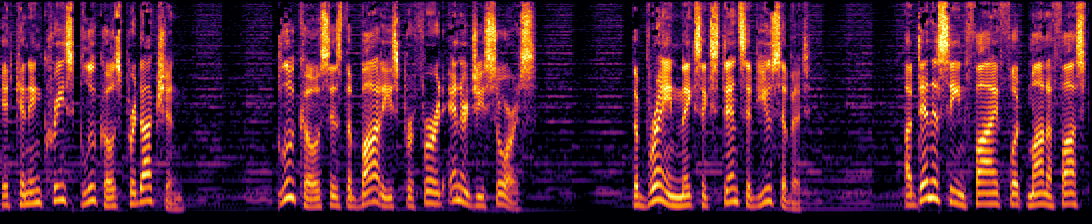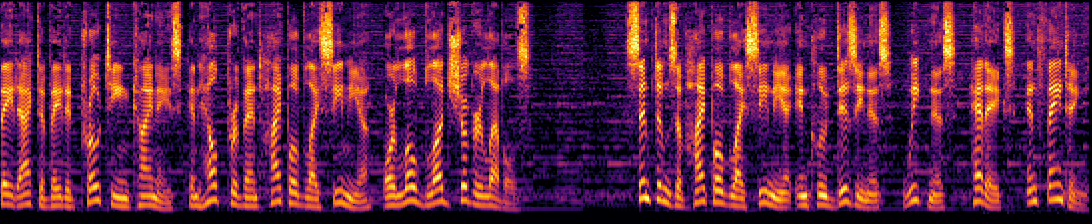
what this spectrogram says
it can increase glucose production. Glucose is the body's preferred energy source. The brain makes extensive use of it. Adenosine 5-foot monophosphate activated protein kinase can help prevent hypoglycemia or low blood sugar levels. Symptoms of hypoglycemia include dizziness, weakness, headaches, and fainting.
